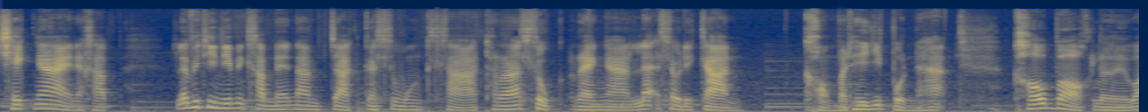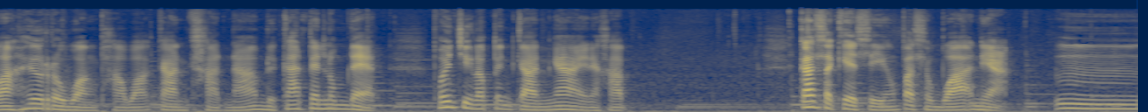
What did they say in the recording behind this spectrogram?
เช็คง่ายนะครับ และวิธีนี้เป็นคำแนะนำจากกระทรวงสาธารณสุขแรงงานและสวัสดิการ ของประเทศญี่ปุ่นนะฮะเขาบอกเลยว่าให้ระวังภาวะการขาดน้ำหรือการเป็นลมแดด เพราะจริงๆแล้วเป็นการง่ายนะครับ การสังเกตสีของปัสสาวะเนี่ยอืม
